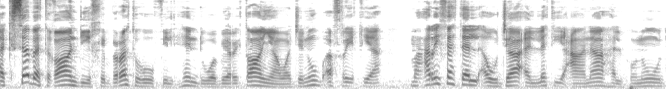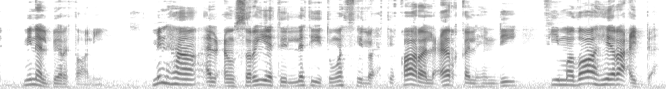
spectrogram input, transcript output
أكسبت غاندي خبرته في الهند وبريطانيا وجنوب أفريقيا معرفة الأوجاع التي عاناها الهنود من البريطاني. منها العنصرية التي تمثل احتقار العرق الهندي في مظاهر عدة.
